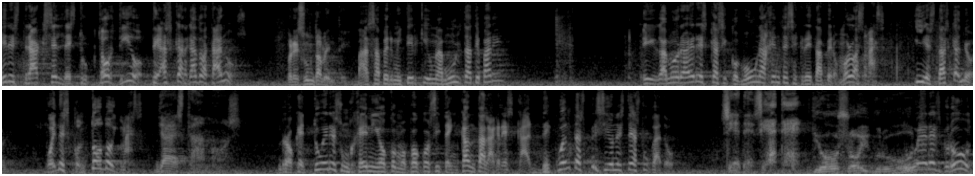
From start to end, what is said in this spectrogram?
Eres Drax el Destructor, tío. Te has cargado a Thanos. Presuntamente. ¿Vas a permitir que una multa te pare? Y Gamora, eres casi como una agente secreta, pero molas más. Y estás cañón. Puedes con todo y más. Ya estamos. Rocket, tú eres un genio como pocos y te encanta la gresca. ¿De cuántas prisiones te has fugado? Siete. Siete. Yo soy Groot. Tú eres Groot.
